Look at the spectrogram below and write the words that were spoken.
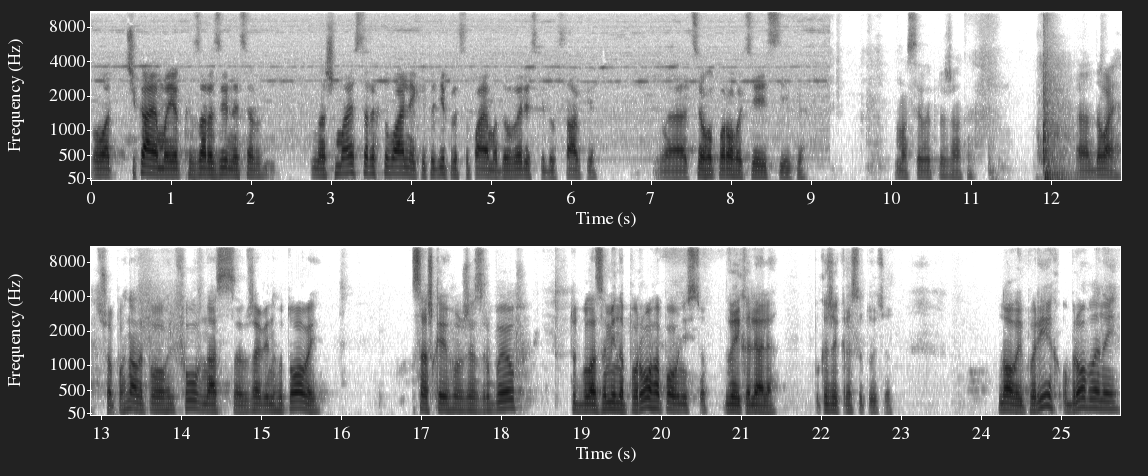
От, чекаємо, як зараз звільниться наш майстер-рихтувальник, і тоді приступаємо до вирізки, до вставки е, цього порогу, цієї стійки. Масили прижати. Е, давай, що, погнали по гольфу. В нас вже він готовий. Сашка його вже зробив. Тут була заміна порога повністю. Двійка ляля. Покажи красоту цю. Новий поріг, оброблений.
